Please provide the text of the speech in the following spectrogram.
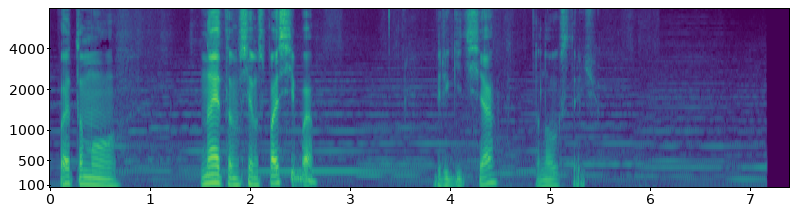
Поэтому на этом всем спасибо. Берегите себя. До новых встреч.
